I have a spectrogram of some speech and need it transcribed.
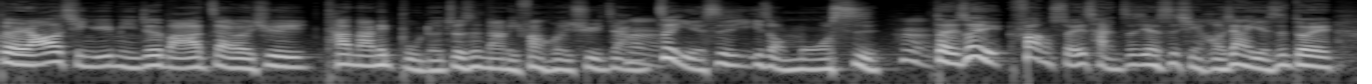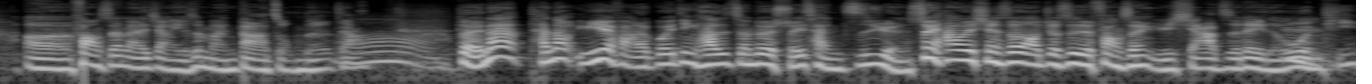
对，然后请渔民就是把它载回去，它哪里捕的，就是哪里放回去，这样，嗯、这也是一种模式，嗯，对，所以放水产这件事情好像也是对呃放生来讲也是蛮大众的，这样，哦，对。那谈到渔业法的规定，它是针对水产资源，所以它会牵涉到就是放生鱼虾之类的问题。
